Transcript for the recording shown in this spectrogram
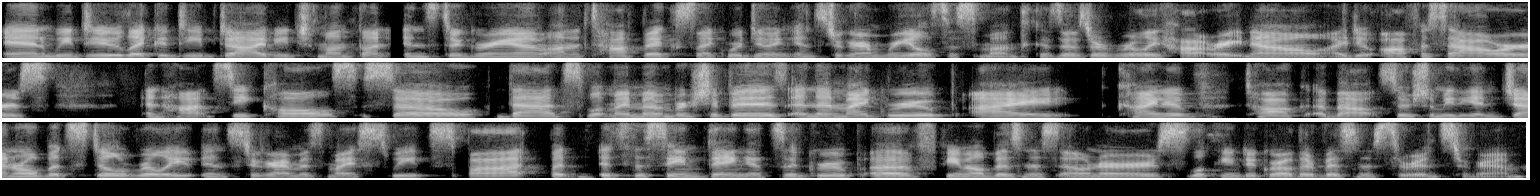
And we do like a deep dive each month on Instagram on a topics like we're doing Instagram Reels this month because those are really hot right now. I do office hours and hot seat calls. So that's what my membership is. And then my group, I kind of talk about social media in general, but still really Instagram is my sweet spot. But it's the same thing. It's a group of female business owners looking to grow their business through Instagram.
